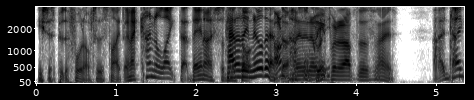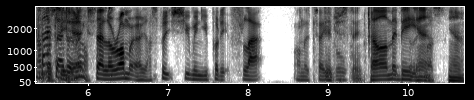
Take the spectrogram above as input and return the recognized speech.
He's just put the phone off to the side. And I kind of like that. Then I suddenly How do they know that aren't though? How do they Apple know you put it off to the side? I, exactly, I don't know. accelerometer. I suppose assuming you put it flat on a table. Interesting. Oh, maybe, So yeah, must- yeah.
